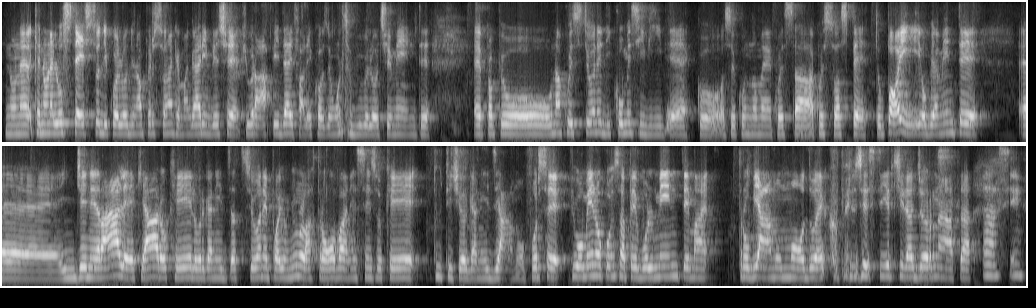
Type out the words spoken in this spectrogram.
non è, che non è lo stesso di quello di una persona che magari invece è più rapida e fa le cose molto più velocemente è proprio una questione di come si vive, ecco, secondo me questa, questo aspetto. Poi ovviamente eh, in generale è chiaro che l'organizzazione poi ognuno la trova, nel senso che tutti ci organizziamo, forse più o meno consapevolmente, ma troviamo un modo ecco, per gestirci la giornata. Ah sì.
